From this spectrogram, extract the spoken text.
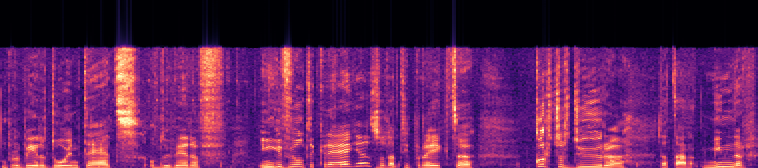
Om proberen dooientijd op de werf ingevuld te krijgen. Zodat die projecten korter duren. Dat daar minder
